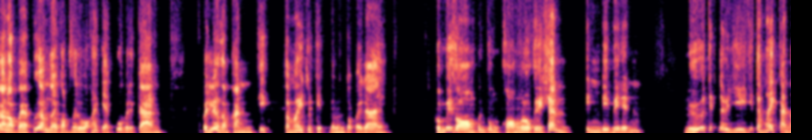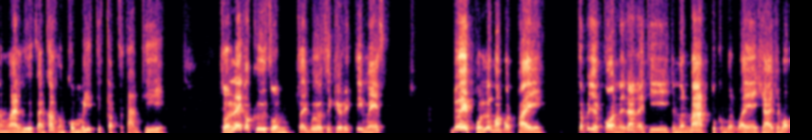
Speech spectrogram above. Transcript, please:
การออกแบบเพื่ออำนวยความสะดวกให้แก่ผู้บริการ เป็นเรื่องสำคัญที่ทำให้ธุรกิจดำเนินต่อไปได้ กลุ่มที่สองเป็นกลุ่มของ location independent หรือเทคโนโลยีที่ทำให้การทำงานหรือการเข้าสังคมไม่ยึดติดกับสถานที่ ส่วนแรกก็คือส่วน Cyber Security Mesh ด้วยผลเรื่องความปลอดภัย ทรัพยากรในด้านไอทีจำนวนมากถูกกำหนดไว้ให้ใช้เฉพาะ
